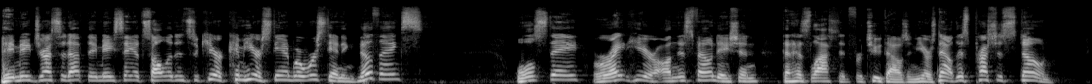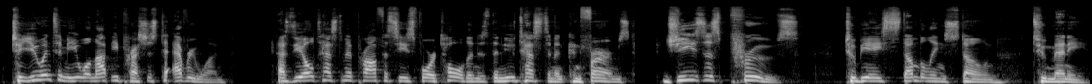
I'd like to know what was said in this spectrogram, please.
They may dress it up, they may say it's solid and secure. Come here, stand where we're standing. No thanks. We'll stay right here on this foundation that has lasted for 2,000 years. Now, this precious stone to you and to me will not be precious to everyone. As the Old Testament prophecies foretold and as the New Testament confirms, Jesus proves to be a stumbling stone to many.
